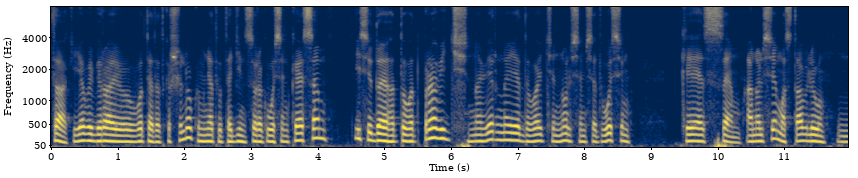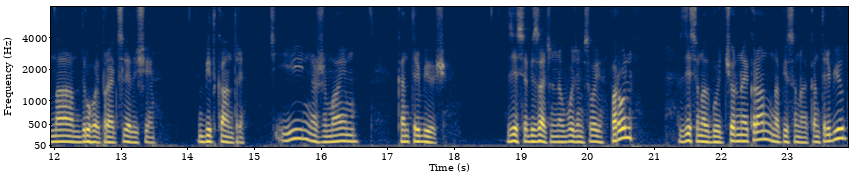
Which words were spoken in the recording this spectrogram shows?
Так, я выбираю вот этот кошелек, у меня тут 1.48 КСМ. И сюда я готов отправить, наверное, давайте 0.78 КСМ. А 0.7 оставлю на другой проект, следующий, BitCountry. И нажимаем Contribution. Здесь обязательно вводим свой пароль. Здесь у нас будет черный экран, написано Contribute.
